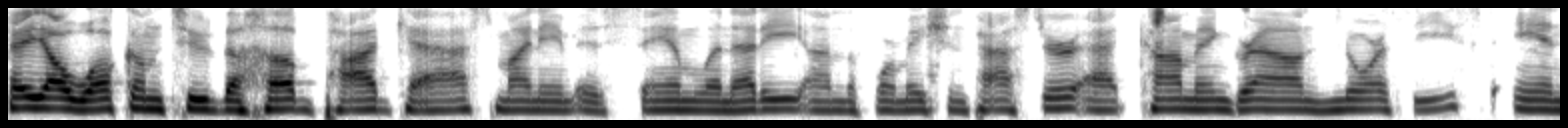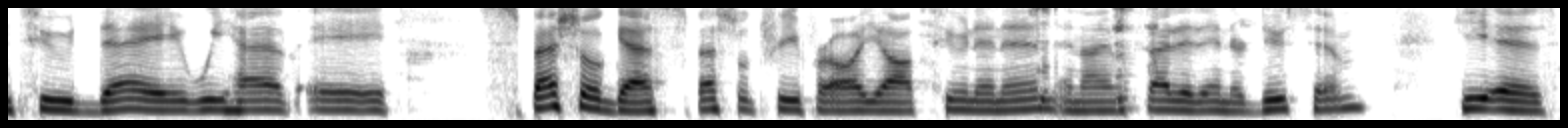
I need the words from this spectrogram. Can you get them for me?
Hey, y'all, welcome to the Hub Podcast. My name is Sam Linetti. I'm the formation pastor at Common Ground Northeast. And today we have a special guest, special treat for all y'all tuning in. And I'm excited to introduce him. He is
